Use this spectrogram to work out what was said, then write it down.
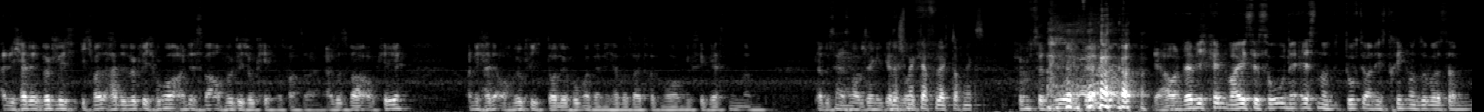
Also ich hatte wirklich, ich hatte wirklich Hunger und es war auch wirklich okay, muss man sagen. Also es war okay. Und ich hatte auch wirklich dolle Hunger, denn ich habe seit heute Morgen nichts gegessen. Und ich glaube, das erste Mal habe ich dann gegessen. schmeckt da vielleicht doch nichts. so 15 Uhr. Ja, und wer mich kennt, weiß jetzt so ohne Essen und durfte auch nichts trinken und sowas, dann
